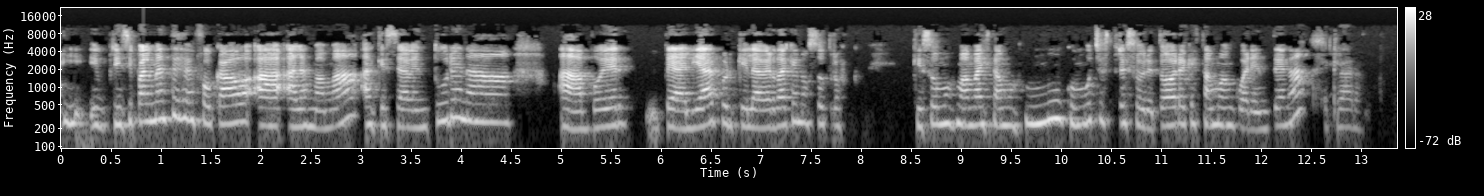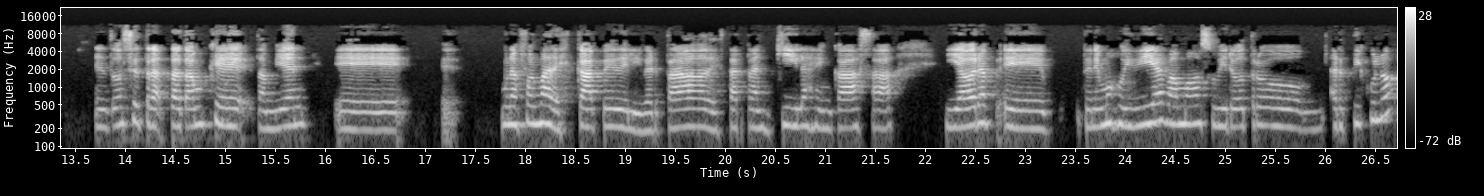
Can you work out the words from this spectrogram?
y, principalmente es enfocado a, a, las mamás a que se aventuren a, a poder pedalear porque la verdad que nosotros que somos mamás estamos muy, con mucho estrés, sobre todo ahora que estamos en cuarentena. Sí, claro. Entonces tratamos que también eh, eh, una forma de escape, de libertad, de estar tranquilas en casa. Y ahora eh, tenemos hoy día, vamos a subir otro artículo,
